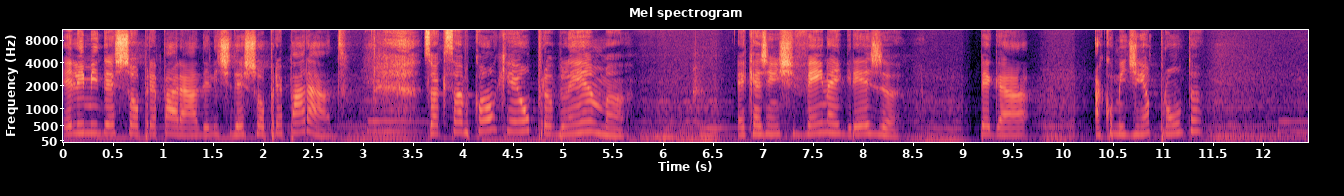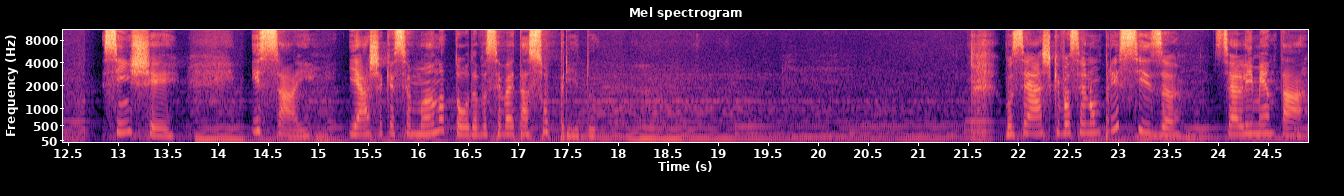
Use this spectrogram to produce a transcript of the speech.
Ele me deixou preparado, ele te deixou preparado. Só que sabe qual que é o problema? É que a gente vem na igreja pegar a comidinha pronta, se encher e sai e acha que a semana toda você vai estar suprido. Você acha que você não precisa se alimentar.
